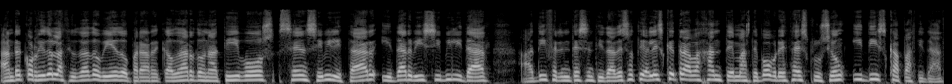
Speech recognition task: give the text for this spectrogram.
Han recorrido la ciudad de Oviedo para recaudar donativos, sensibilizar y dar visibilidad a diferentes entidades sociales que trabajan temas de pobreza, exclusión y discapacidad.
